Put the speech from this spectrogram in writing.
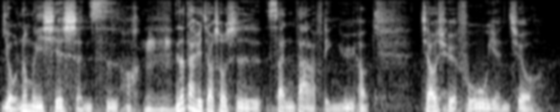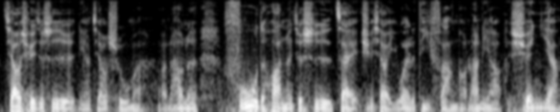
有那么一些神似哈。你知道大学教授是三大领域哈。教学、服务、研究。教学就是你要教书嘛，啊，然后呢，服务的话呢，就是在学校以外的地方哈，然后你要宣扬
